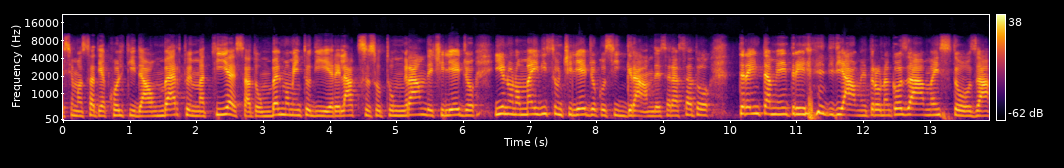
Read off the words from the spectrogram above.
siamo stati accolti da Umberto e Mattia, è stato un bel momento di relax sotto un grande ciliegio. Io non ho mai visto un ciliegio così grande, sarà stato 30 metri di diametro, una cosa maestosa.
